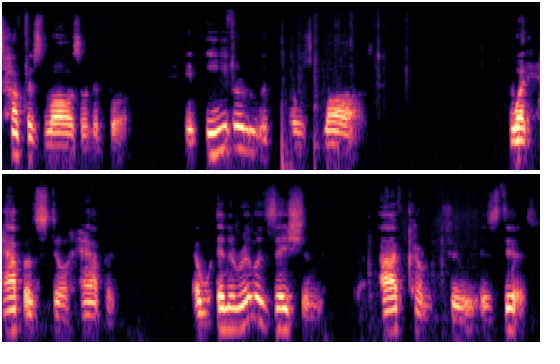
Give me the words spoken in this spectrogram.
toughest laws on the book. And even with those laws, what happened still happened. And the realization I've come to is this,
